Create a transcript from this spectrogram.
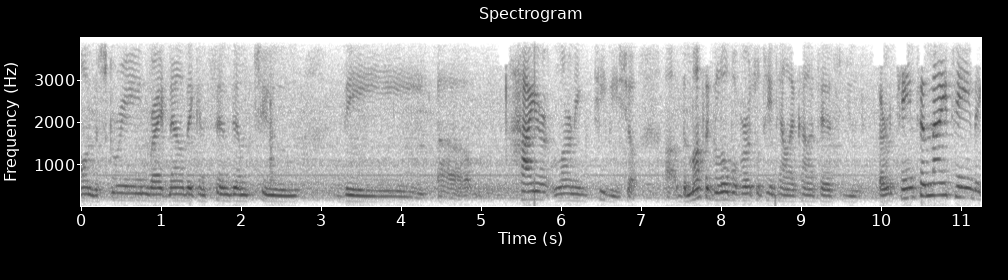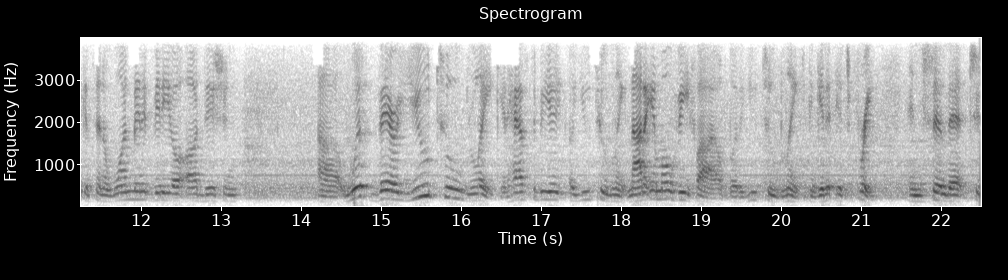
on the screen right now. They can send them to the um, Higher Learning TV show. Uh, the monthly Global Virtual Teen Talent Contest, youth 13 to 19, they can send a one-minute video audition uh, with their YouTube link. It has to be a, a YouTube link, not an MOV file, but a YouTube link. You can get it. It's free. And you send that to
